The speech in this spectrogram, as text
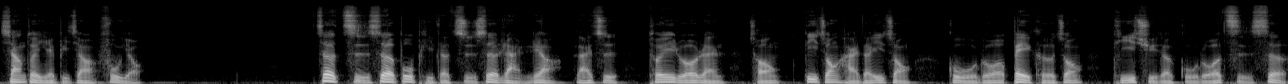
相对也比较富有。这紫色布匹的紫色染料来自推罗人从地中海的一种古罗贝壳中提取的古罗紫色，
